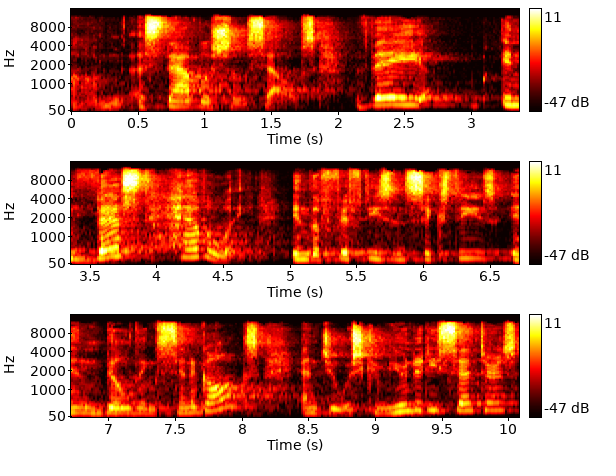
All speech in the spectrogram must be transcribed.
um, establish themselves. They invest heavily in the 50s and 60s in building synagogues and Jewish community centers,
